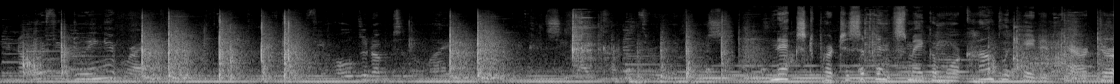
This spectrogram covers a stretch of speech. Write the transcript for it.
you know if you're doing it right. If you hold it up to the light, you can see light coming through it. Next, participants make a more complicated character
